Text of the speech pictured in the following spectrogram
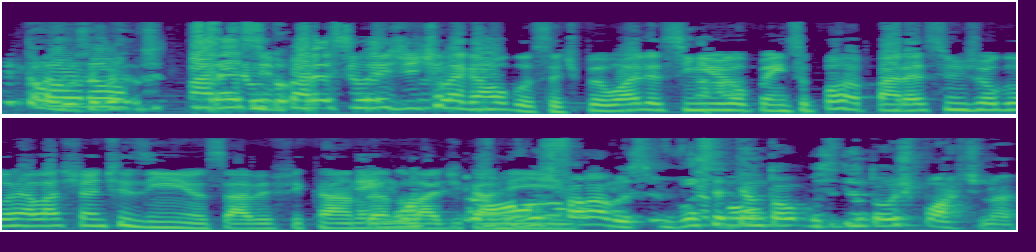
Então, Não, você, não, você- Parece, tentou- parece legit legal, Gusta. Tipo, eu olho assim e eu penso, porra, parece um jogo relaxantezinho, sabe? Ficar andando uma- lá de Não, vou te carrinho. falar, Lúcio, você, É tentou, você tentou o esporte, não é?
